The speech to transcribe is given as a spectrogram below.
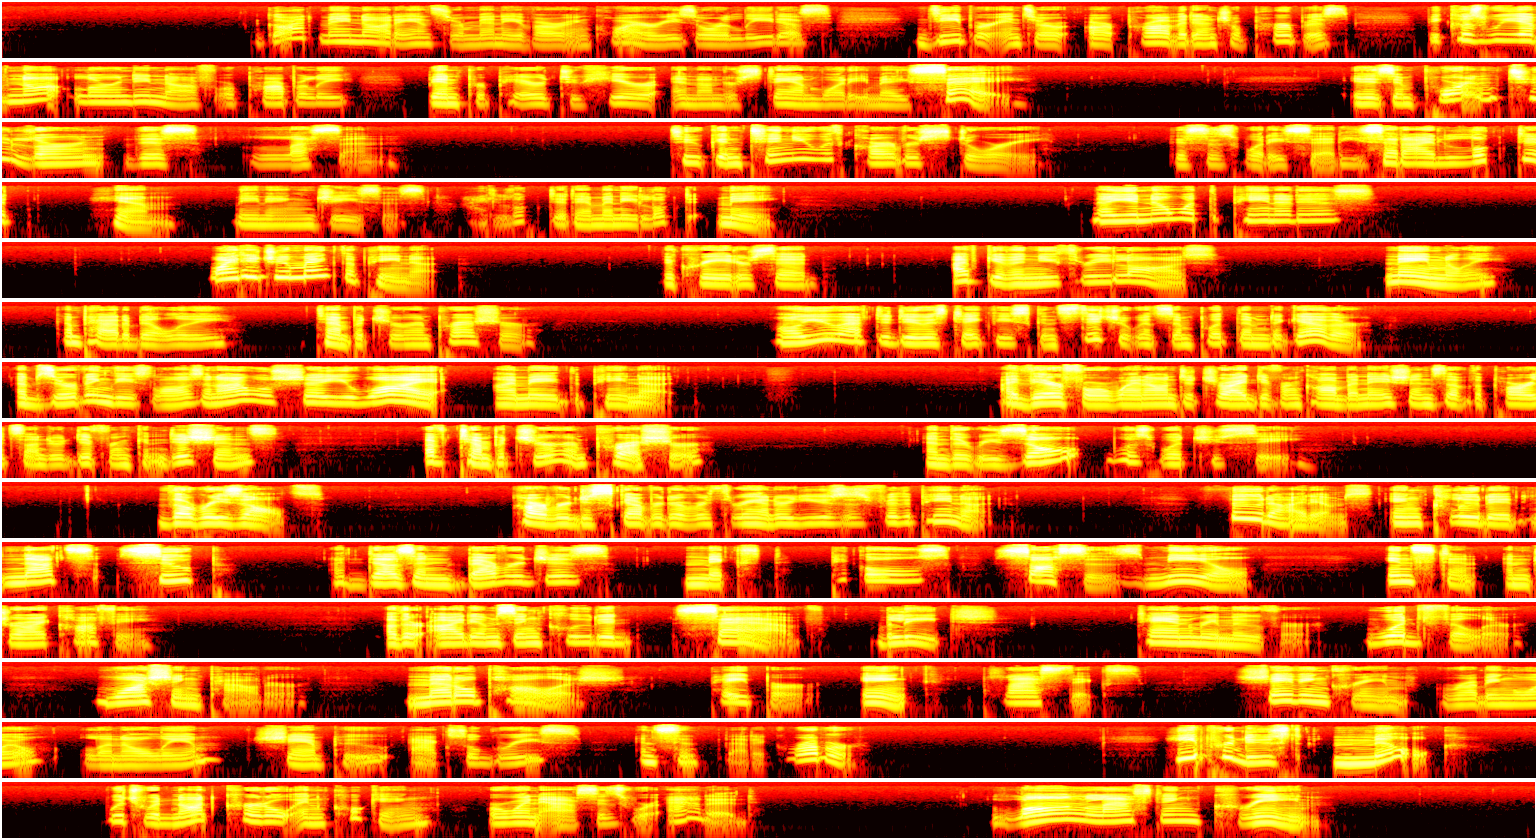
God may not answer many of our inquiries or lead us deeper into our providential purpose because we have not learned enough or properly been prepared to hear and understand what He may say. It is important to learn this lesson. To continue with Carver's story, this is what he said. He said, I looked at him, meaning Jesus. I looked at him and he looked at me. Now, you know what the peanut is? Why did you make the peanut? The Creator said, I've given you three laws, namely compatibility, temperature, and pressure. All you have to do is take these constituents and put them together, observing these laws, and I will show you why I made the peanut. I therefore went on to try different combinations of the parts under different conditions of temperature and pressure, and the result was what you see. The results. Carver discovered over 300 uses for the peanut. Food items included nuts, soup, a dozen beverages, mixed pickles, sauces, meal, instant and dry coffee. Other items included salve, bleach, tan remover, wood filler, washing powder, metal polish, paper, ink, plastics, shaving cream, rubbing oil, linoleum, shampoo, axle grease, and synthetic rubber. He produced milk, which would not curdle in cooking or when acids were added, long lasting cream,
